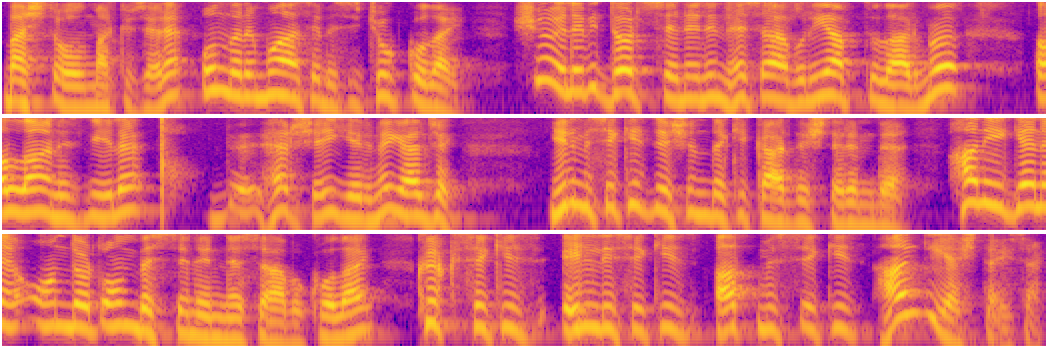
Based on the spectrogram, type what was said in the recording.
başta olmak üzere onların muhasebesi çok kolay. Şöyle bir 4 senenin hesabını yaptılar mı Allah'ın izniyle her şey yerine gelecek. 28 yaşındaki kardeşlerim de hani gene 14-15 senenin hesabı kolay. 48, 58, 68 hangi yaştaysak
